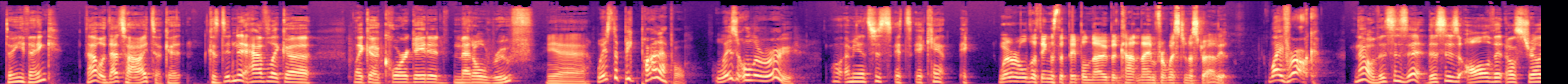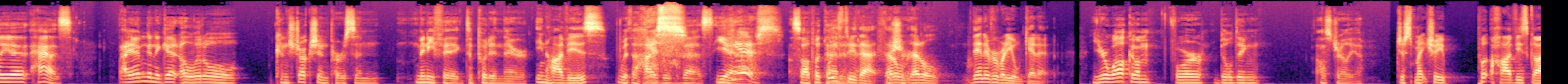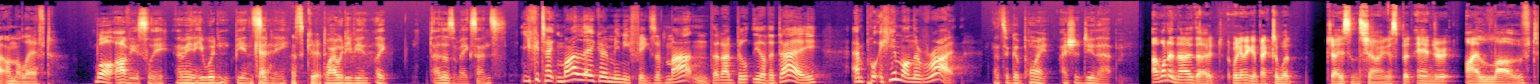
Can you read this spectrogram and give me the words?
Don't you think? That was that's how I took it. Cause didn't it have like a like a corrugated metal roof? Yeah. Where's the big pineapple? Where's Uluru? Well, I mean, it's just it's it can't. It, Where are all the things that people know but can't name from Western Australia? Wave Rock. no, this is it. This is all that Australia has. I am gonna get a little construction person minifig to put in there In high vis. with a high vis vest. Yeah. Yes. So I'll put that. Please in do there that. That'll sure. that'll then everybody will get it. You're welcome for building Australia. Just make sure you put high vis guy on the left. Well, obviously, I mean, he wouldn't be in Sydney. That's good. Why would he be in, like, that doesn't make sense. You could take my Lego minifigs of Martin that I built the other day and put him on the right. That's a good point. I should do that. I want to know though, we're going to get back to what Jason's showing us, but Andrew, I loved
